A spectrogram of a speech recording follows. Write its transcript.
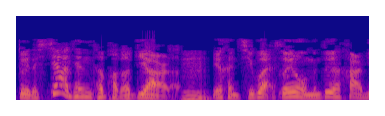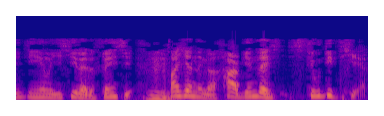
对的，夏天它跑到第二了，嗯。也很奇怪，所以我们对哈尔滨进行了一系列的分析，嗯。发现那个哈尔滨在修地铁，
